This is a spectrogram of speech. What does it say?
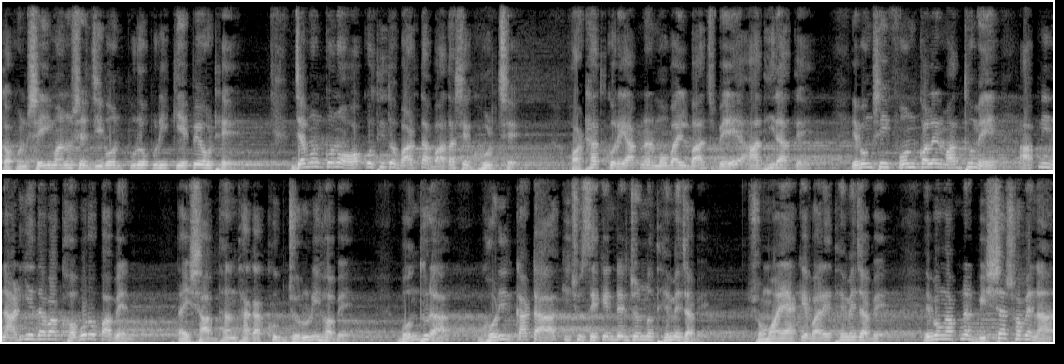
তখন সেই মানুষের জীবন পুরোপুরি কেঁপে ওঠে। যেমন কোনো অকথিত বার্তা বাতাসে ঘুরছে। হঠাৎ করে আপনার মোবাইল বাজবে আধি রাতে এবং সেই ফোন কলের মাধ্যমে আপনি নাড়িয়ে দেওয়া খবরও পাবেন। তাই সাবধান থাকা খুব জরুরি হবে। বন্ধুরা, ঘড়ির কাঁটা কিছু সেকেন্ডের জন্য থেমে যাবে। সময় একেবারে থেমে যাবে এবং আপনার বিশ্বাস হবে না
